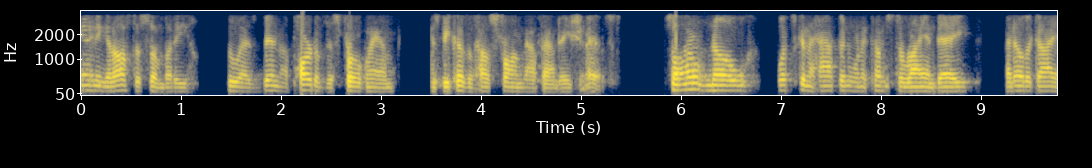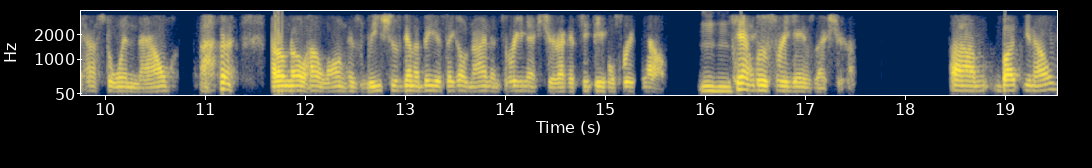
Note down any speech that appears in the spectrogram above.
handing it off to somebody who has been a part of this program is because of how strong that foundation is. So I don't know what's going to happen when it comes to Ryan Day. I know the guy has to win now. I don't know how long his leash is going to be. If they go nine and three next year, I could see people freaking out. Mm-hmm. You can't lose three games next year. Um, but you know,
